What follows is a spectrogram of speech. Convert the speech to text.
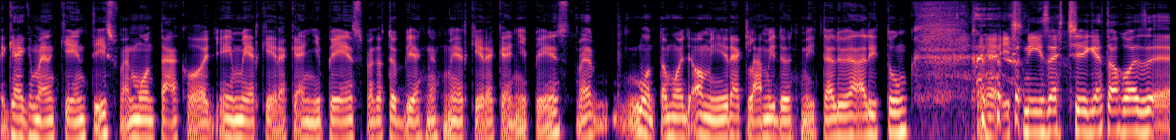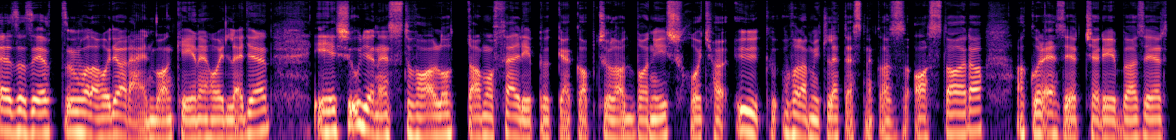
gegmenként is, mert mondták, hogy én miért kérek ennyi pénzt, meg a többieknek miért kérek ennyi pénzt, mert mondtam, hogy ami reklámidőt mi itt előállítunk, és nézettséget, ahhoz ez azért valahogy arányban kéne, hogy legyen, és ugyanezt vallottam a fellépőkkel kapcsolatban is, hogyha ők valamit letesznek az asztalra, akkor ezért cserébe azért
